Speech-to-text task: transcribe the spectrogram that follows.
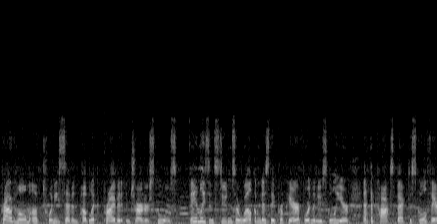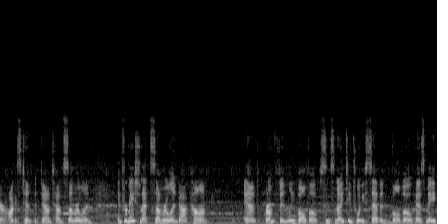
proud home of 27 public, private, and charter schools. Families and students are welcomed as they prepare for the new school year at the Cox Back to School Fair, August 10th at downtown Summerlin. Information at summerlin.com. And from Findlay Volvo. Since 1927, Volvo has made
